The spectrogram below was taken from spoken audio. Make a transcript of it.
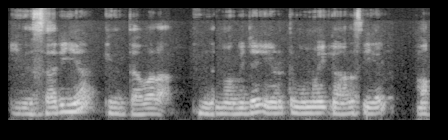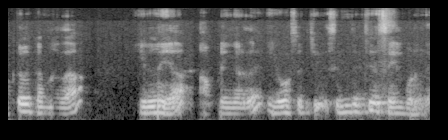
இது சரியா இது தவறா? இந்த நம்ம விஜய் எடுத்து முன்வைக்கும் அரசியல் மக்களுக்கானதா இல்லையா? அப்படிங்கிறத யோசிச்சு சிந்திச்சு செயல்படுங்க.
